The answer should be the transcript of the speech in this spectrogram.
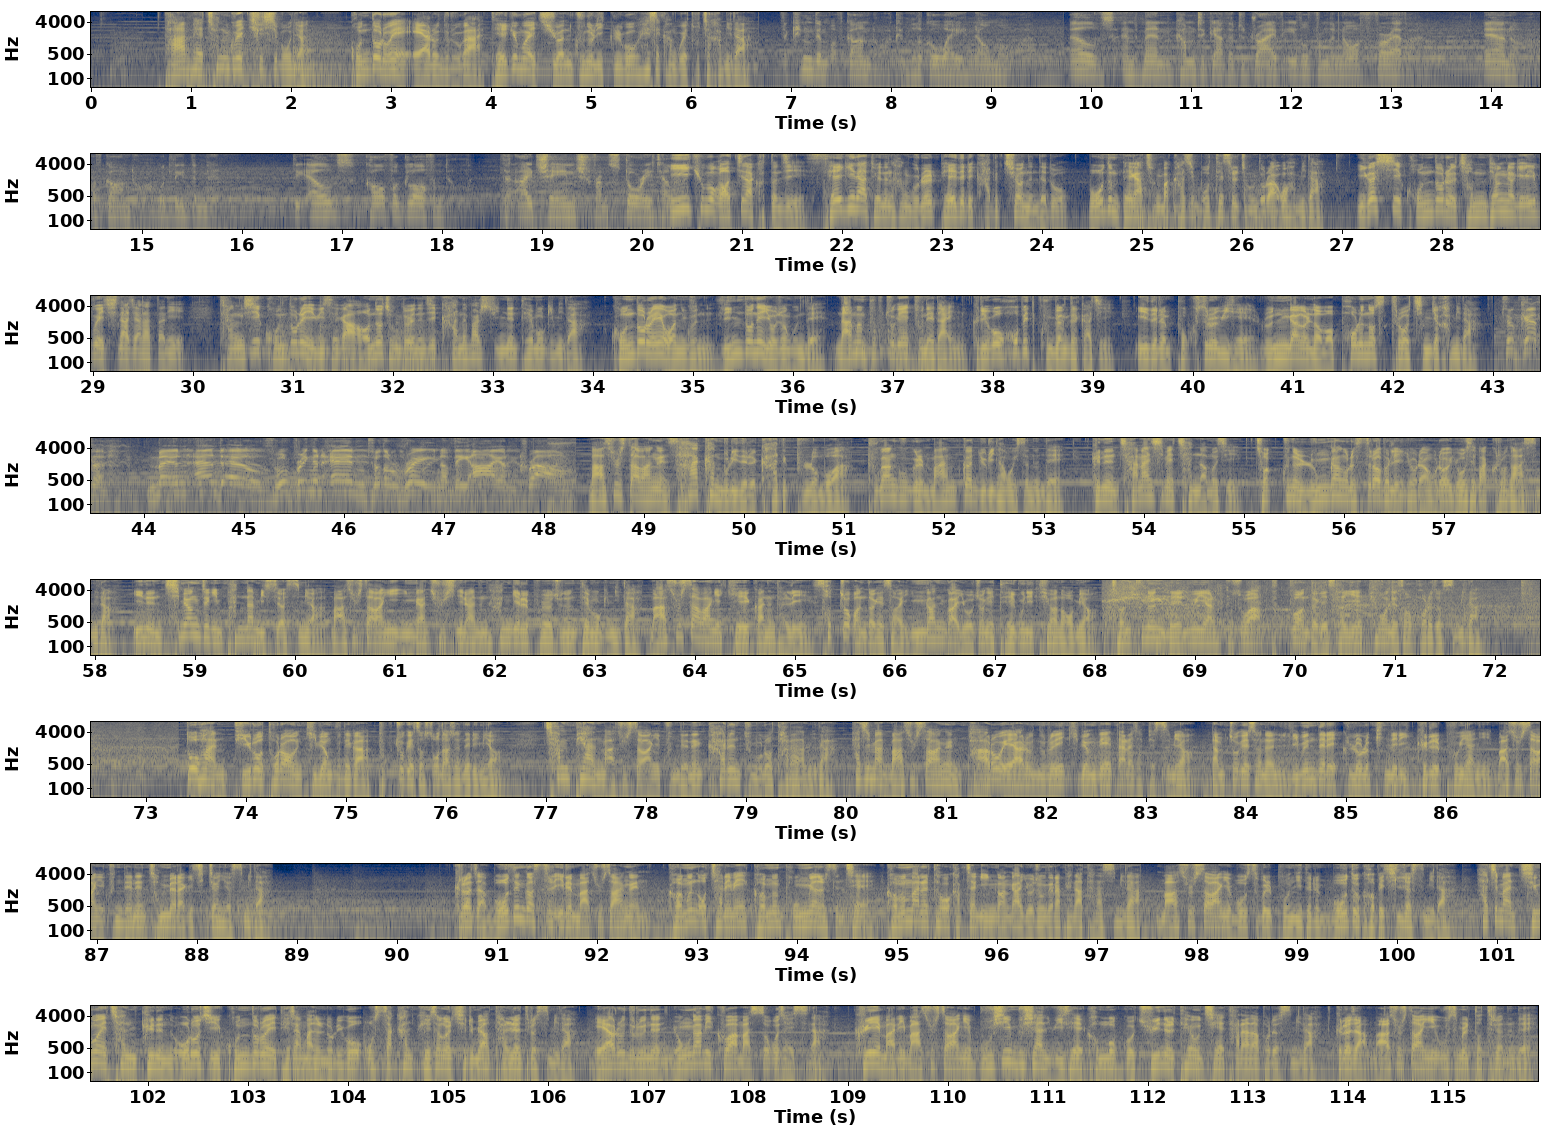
다음 해 1975년 곤도르의 에아르누르가 대규모의 지원군을 이끌고 회색 항구에 도착합니다. The kingdom of Gondor can look away no more. Elves and men come together to drive evil from the north forever. Eanor of Gondor would lead the men. The elves call for Glorfindel. 이 규모가 어찌나 컸던지 3개나 되는 항구를 배들이 가득 채웠는데도 모든 배가 정박하지 못했을 정도라고 합니다. 이것이 곤도르 전 병력의 일부에 지나지 않았다니 당시 곤도르의 위세가 어느 정도였는지 가늠할 수 있는 대목입니다. 곤도르의 원군, 린돈의 요정군대, 남은 북쪽의 두네다인, 그리고 호빗 군병들까지 이들은 복수를 위해 룬강을 넘어 포르노스트로 진격합니다. Together, men and elves will bring an end to the reign of the Iron Crown. 마술사 왕은 사악한 무리들을 가득 불러 모아 북왕국을 마음껏 유린하고 있었는데 그는 자만심에 찬 나머지 적군을 룬강으로 쓸어버릴 요량으로 요새 밖으로 나왔습니다. 이는 치명적인 판단 미스였으며 마술사 왕이 인간 출신이라는 한계를 보여주는 대목입니다. 마술사 왕의 계획과는 달리 서쪽 언덕에서 인간과 요정의 대군이 튀어나오며 전투는 네누이알 호수와 북부 언덕의 사이에 평원에서 벌어졌습니다. 또한 뒤로 돌아온 기병 부대가 북쪽에서 쏟아져 내리며 참패한 마술사왕의 군대는 둠으로 달아납니다. 하지만 마술사왕은 바로 에아르누르의 기병대에 따라잡혔으며 남쪽에서는 리븐델의 글로르핀들이 그를 포위하니 마술사왕의 군대는 전멸하기 직전이었습니다. 그러자 모든 것을 잃은 마술사왕은 검은 옷차림에 검은 복면을 쓴 채 검은 말을 타고 갑자기 인간과 요정들 앞에 나타났습니다. 마술사왕의 모습을 본 이들은 모두 겁에 질렸습니다. 하지만 증오에 찬 그는 오로지 곤도로의 대장만을 노리고 오싹한 괴성을 지르며 달려들었습니다. 에아루누르는 용감히 그와 맞서고자 했으나 그의 말이 마술사왕의 무시무시한 위세에 겁먹고 주인을 태운 채 달아나 버렸습니다. 그러자 마술사왕이 웃음을 터뜨렸는데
